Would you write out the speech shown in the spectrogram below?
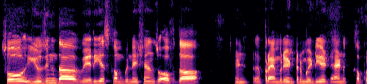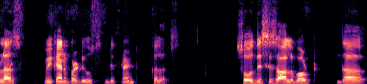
So using the various combinations of the in, uh, primary intermediate and couplers we can produce different colors. So this is all about the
